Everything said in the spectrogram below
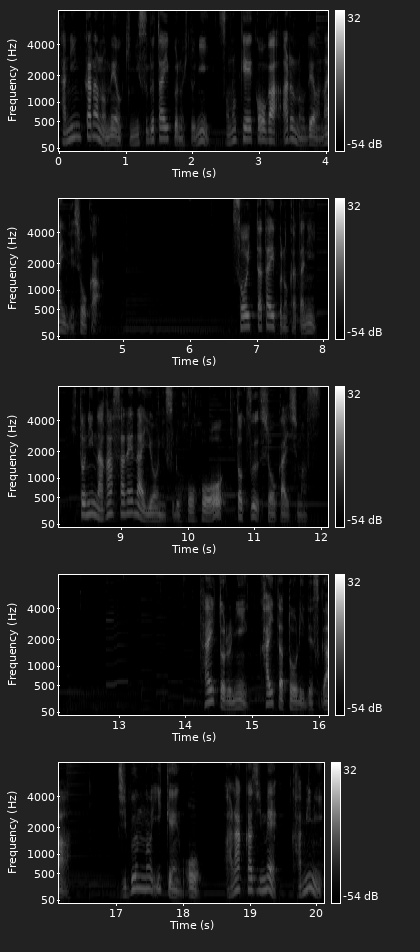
他人からの目を気にするタイプの人にその傾向があるのではないでしょうか。そういったタイプの方に人に流されないようにする方法を一つ紹介します。タイトルに書いた通りですが自分の意見をあらかじめ紙に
